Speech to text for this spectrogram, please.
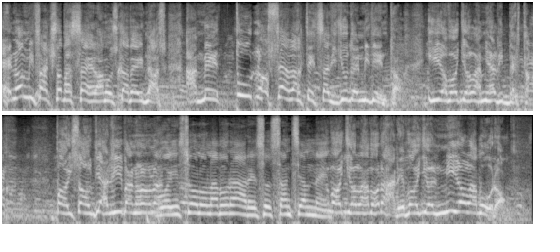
e non mi faccio passare la mosca per il naso. A me tu non sei all'altezza di chiudermi dentro. Io voglio la mia libertà poi i soldi arrivano. Vuoi solo lavorare sostanzialmente? Voglio lavorare, voglio il mio lavoro.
